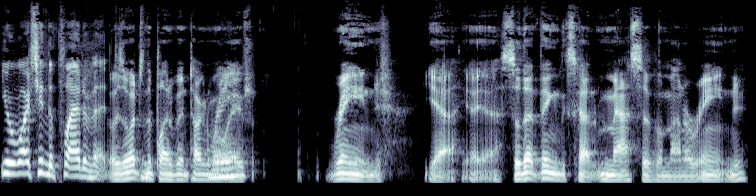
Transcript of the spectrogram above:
you were watching the Plaid event. I was watching the Plaid event, talking to my wife. Range, yeah, yeah, yeah. So that thing's got massive amount of range.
